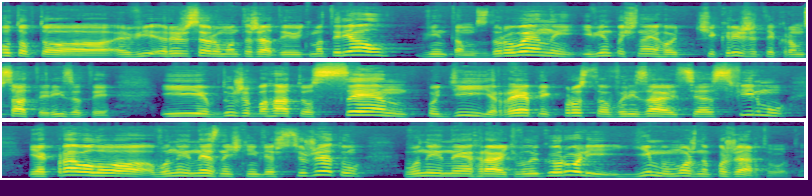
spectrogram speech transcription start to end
Ну, тобто режисеру монтажа дають матеріал, він там здоровенний, і він починає його чекрижити, кромсати, різати. І дуже багато сцен, подій, реплік просто вирізаються з фільму. Як правило, вони незначні для сюжету, вони не грають великої ролі, їм можна пожертвувати.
